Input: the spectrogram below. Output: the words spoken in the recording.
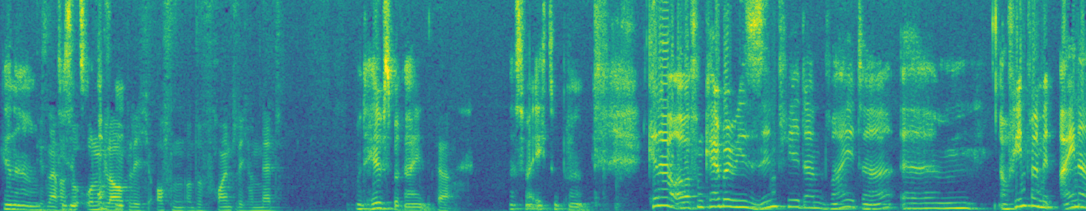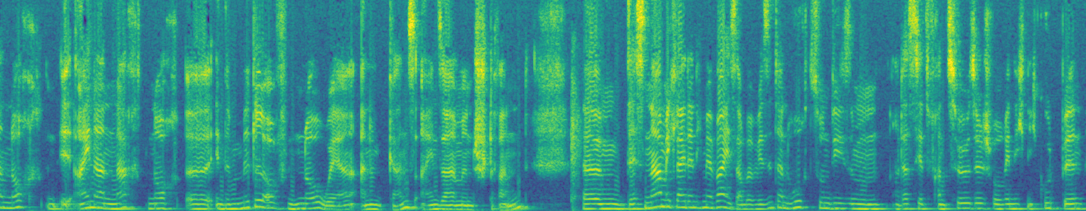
Genau. Die sind einfach die so unglaublich offen. offen und so freundlich und nett. Und hilfsbereit. Ja. Das war echt super. Genau, aber von Calgary sind wir dann weiter. Ähm, auf jeden Fall mit einer noch, einer Nacht noch äh, in the middle of nowhere an einem ganz einsamen Strand, ähm, dessen Namen ich leider nicht mehr weiß, aber wir sind dann hoch zu diesem, und das ist jetzt Französisch, worin ich nicht gut bin,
